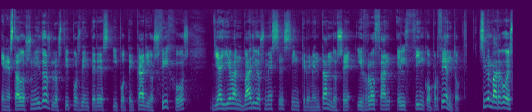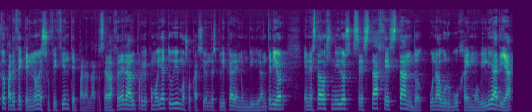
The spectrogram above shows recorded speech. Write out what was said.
En Estados Unidos los tipos de interés hipotecarios fijos ya llevan varios meses incrementándose y rozan el 5%. Sin embargo, esto parece que no es suficiente para la Reserva Federal porque, como ya tuvimos ocasión de explicar en un vídeo anterior, en Estados Unidos se está gestando una burbuja inmobiliaria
